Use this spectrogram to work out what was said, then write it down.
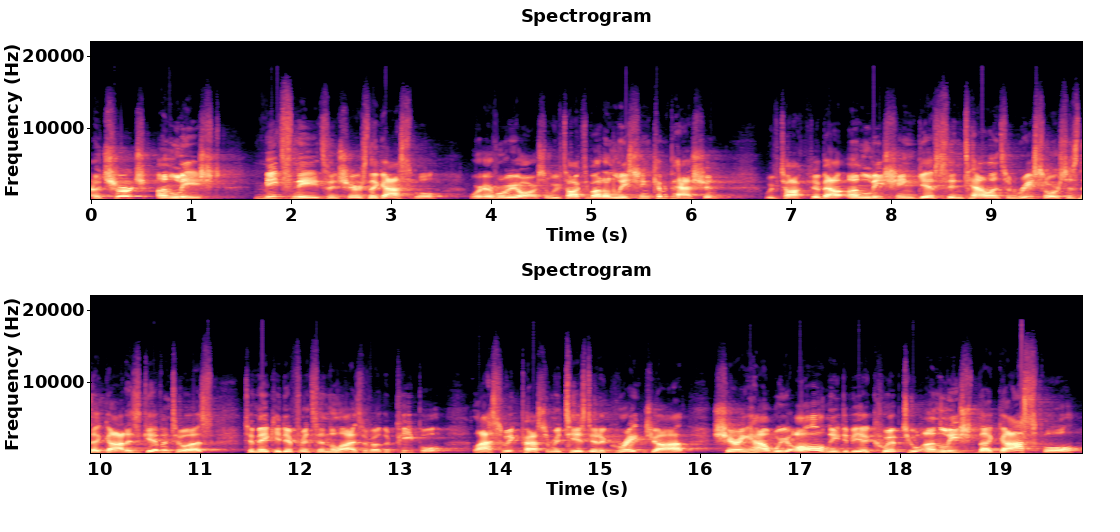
A church unleashed meets needs and shares the gospel wherever we are. So we've talked about unleashing compassion. We've talked about unleashing gifts and talents and resources that God has given to us to make a difference in the lives of other people. Last week, Pastor Matthias did a great job sharing how we all need to be equipped to unleash the gospel,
